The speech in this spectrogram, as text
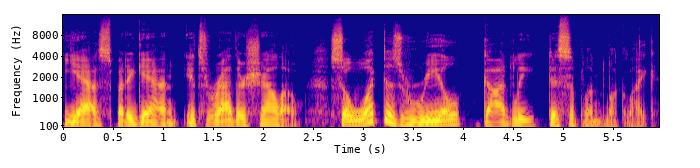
Yes, but again, it's rather shallow. So, what does real godly discipline look like?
